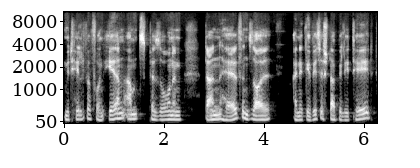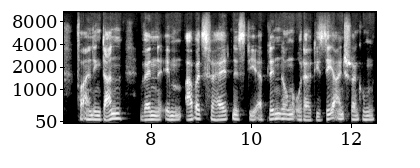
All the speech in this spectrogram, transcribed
mit Hilfe von Ehrenamtspersonen dann helfen soll, eine gewisse Stabilität, vor allen Dingen dann, wenn im Arbeitsverhältnis die Erblindung oder die Seheinschränkung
